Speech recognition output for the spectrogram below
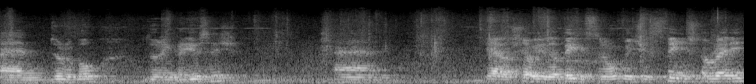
and durable during the usage. And yeah, I'll show you the biggest room, which is finished already.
